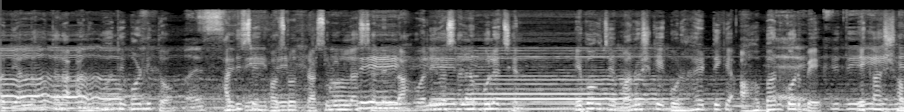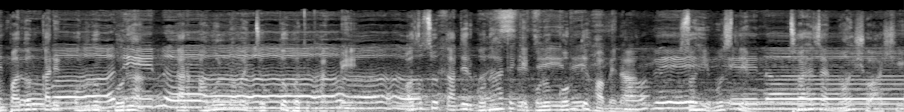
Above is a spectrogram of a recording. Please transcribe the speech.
রাদিয়াল্লাহু তাআলা আনহু হতে বর্ণিত হাদিসে হযরত রাসূলুল্লাহ সাল্লাল্লাহু আলাইহি ওয়াসাল্লাম বলেছেন, এবং যে মানুষকে গুনাহের দিকে আহ্বান করবে, এ কাজ সম্পাদনকারীর অনুরূপ গুনাহ তার আমলনামায় যুক্ত হতে থাকবে। অথচ তাদের গুনাহ থেকে কোনো কমতি হবে না। সহি মুসলিম ছয় হাজার নয়শো আশি।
